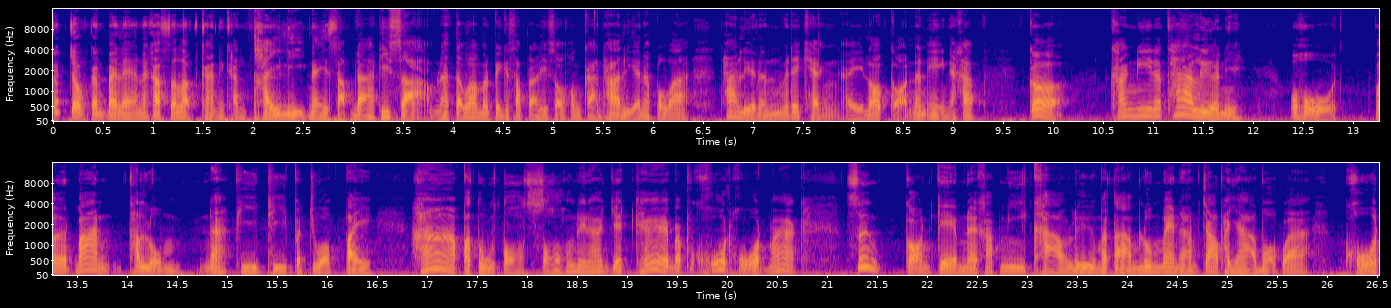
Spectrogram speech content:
ก็จบกันไปแล้วนะครับสำหรับการแข่งขันไทยลีกในสัปดาห์ที่3นะแต่ว่ามันเป็นสัปดาห์ที่ 2 ของการท่าเรือนะเพราะว่าท่าเรือนั้นไม่ได้แข่งไอ้รอบก่อนนั่นเองนะครับ ก็ครั้งนี้นะท่าเรือนี่ โอ้โห เปิดบ้านถล่มนะพีทีประจวบไป 5 ประตูต่อ 2 เลยนะ เย็ดแค่แบบโคตรโหดมาก ซึ่งก่อนเกมนะครับมีข่าวลือมาตามลุ่มแม่น้ำเจ้าพยาบอกว่าโค้ด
